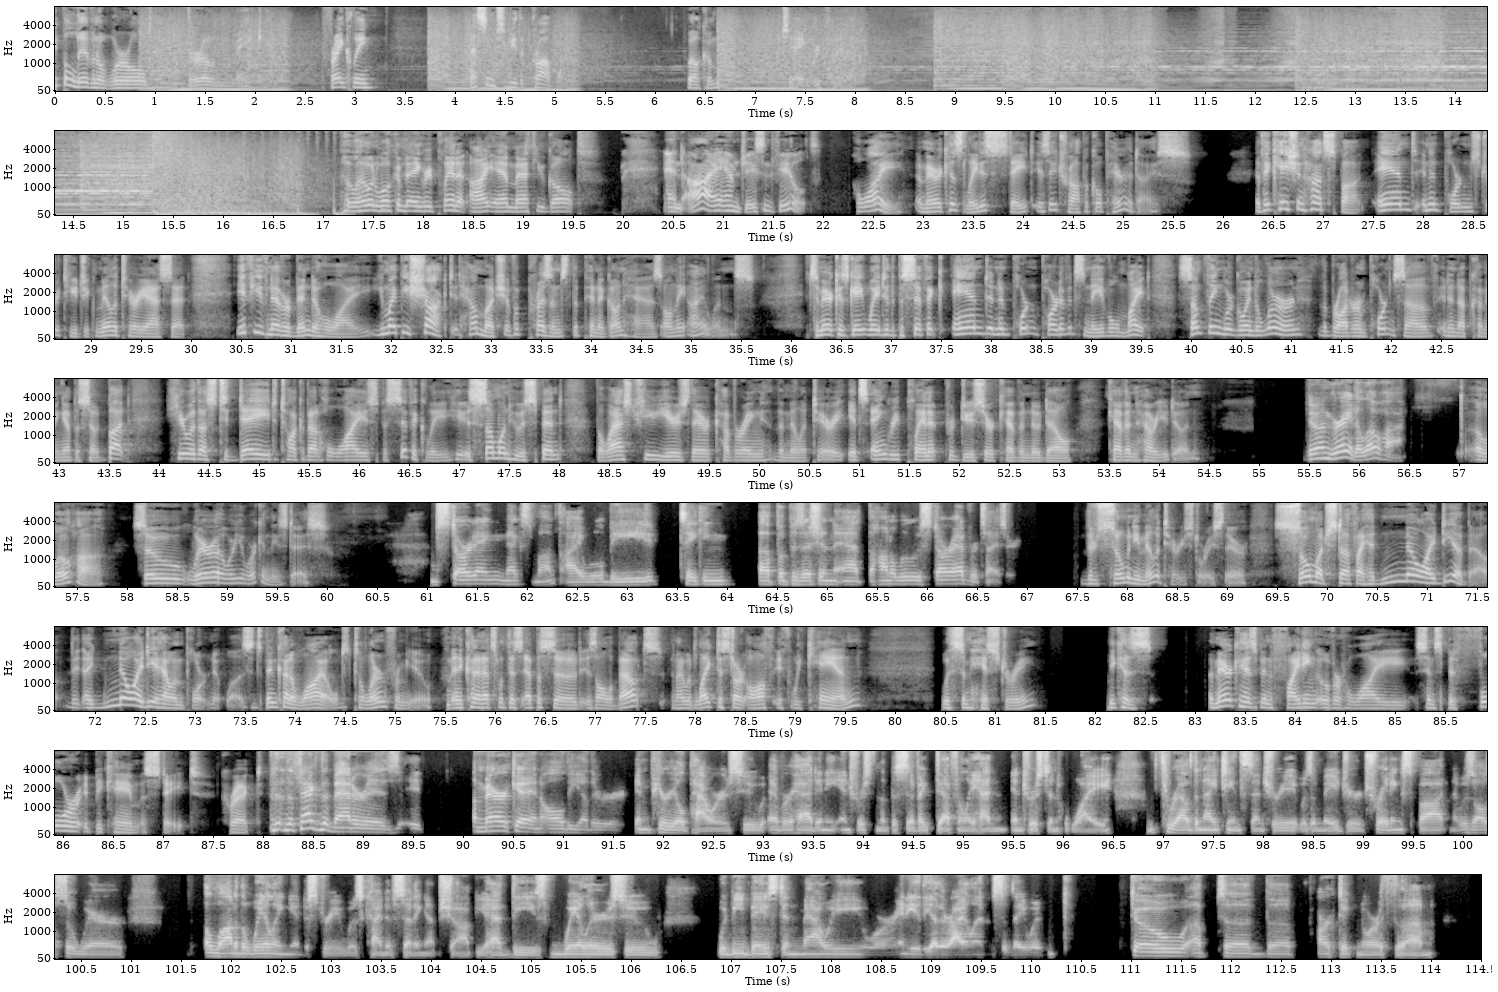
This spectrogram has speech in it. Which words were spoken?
People live in a world of their own making. Frankly, that seems to be the problem. Welcome to Angry Planet. Hello and welcome to Angry Planet. I am Matthew Gault. And I am Jason Fields. Hawaii, America's latest state, is a tropical paradise, a vacation hotspot, and an important strategic military asset. If you've never been to Hawaii, you might be shocked at how much of a presence the Pentagon has on the islands. It's America's gateway to the Pacific and an important part of its naval might, something we're going to learn the broader importance of in an upcoming episode. But here with us today to talk about Hawaii specifically, is someone who has spent the last few years there covering the military. It's Angry Planet producer Kevin Knodell. Kevin, how are you doing? Doing great. Aloha. Aloha. So, where uh, were you working these days? Starting next month, I will be taking up a position at the Honolulu Star Advertiser. There's so many military stories there. So much stuff I had no idea about. I had no idea how important it was. It's been kind of wild to learn from you. And kind of that's what this episode is all about. And I would like to start off, if we can, with some history. Because America has been fighting over Hawaii since before it became a state, correct? The, the fact of the matter is, it, America and all the other imperial powers who ever had any interest in the Pacific definitely had an interest in Hawaii. Throughout the 19th century, it was a major trading spot, and it was also where a lot of the whaling industry was kind of setting up shop. You had these whalers who would be based in Maui or any of the other islands, and they would go up to the Arctic North, um,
